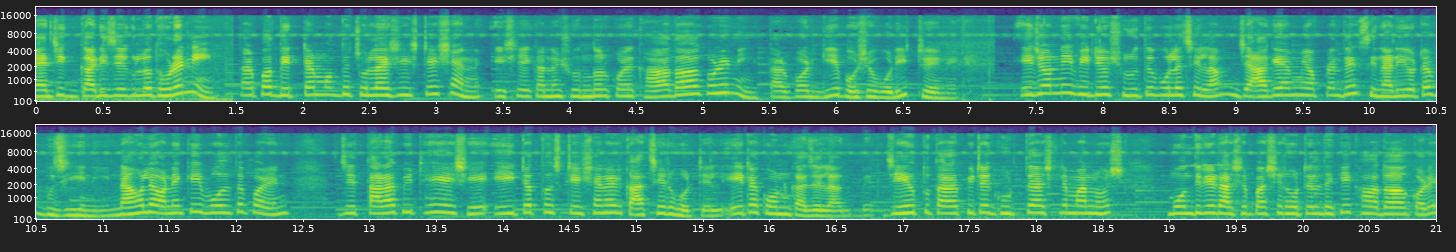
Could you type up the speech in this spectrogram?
ম্যাজিক গাড়ি যেগুলো ধরে নিই, তারপর দেড়টার মধ্যে চলে আসি স্টেশন, এসে এখানে সুন্দর করে খাওয়া দাওয়া করে নিই, তারপর গিয়ে বসে পড়ি ট্রেনে। এই জন্যই ভিডিও শুরুতে বলেছিলাম যে আগে আমি আপনাদের সিনারিওটা বুঝিয়ে নিই। না হলে অনেকেই বলতে পারেন যে তারাপীঠে এসে এইটা তো স্টেশনের কাছের হোটেল এটা কোন কাজে লাগবে? যেহেতু তারাপীঠে ঘুরতে আসলে মানুষ মন্দিরের আশেপাশের হোটেল থেকেই খাওয়া দাওয়া করে,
